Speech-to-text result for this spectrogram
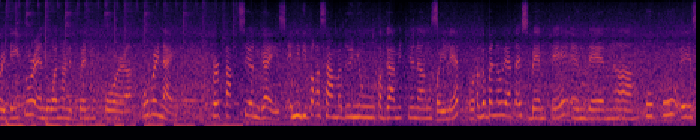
for day tour and 120 for uh, overnight. Per pax yun guys. And hindi pa kasama dun yung paggamit nyo ng toilet. O paggabanlaw yata is 20 and then uh, pupu is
